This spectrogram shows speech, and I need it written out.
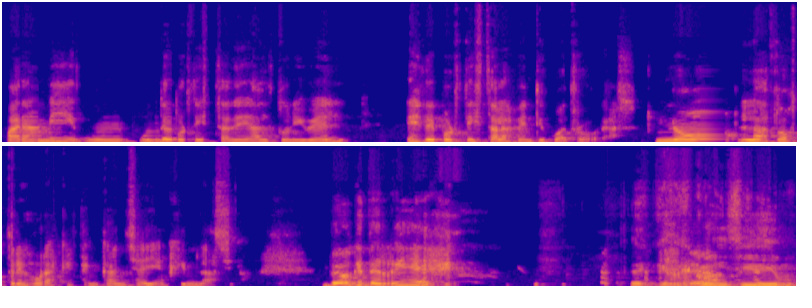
para mí un, deportista de alto nivel es deportista las 24 horas, no las 2-3 horas que está en cancha y en gimnasio. Veo que te ríes. Es que coincidimos.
